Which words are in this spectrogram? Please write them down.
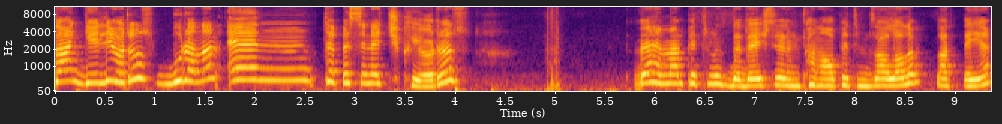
buradan geliyoruz. Buranın en tepesine çıkıyoruz. Ve hemen petimizi de değiştirelim. Kanal petimizi alalım. Latte'yi.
